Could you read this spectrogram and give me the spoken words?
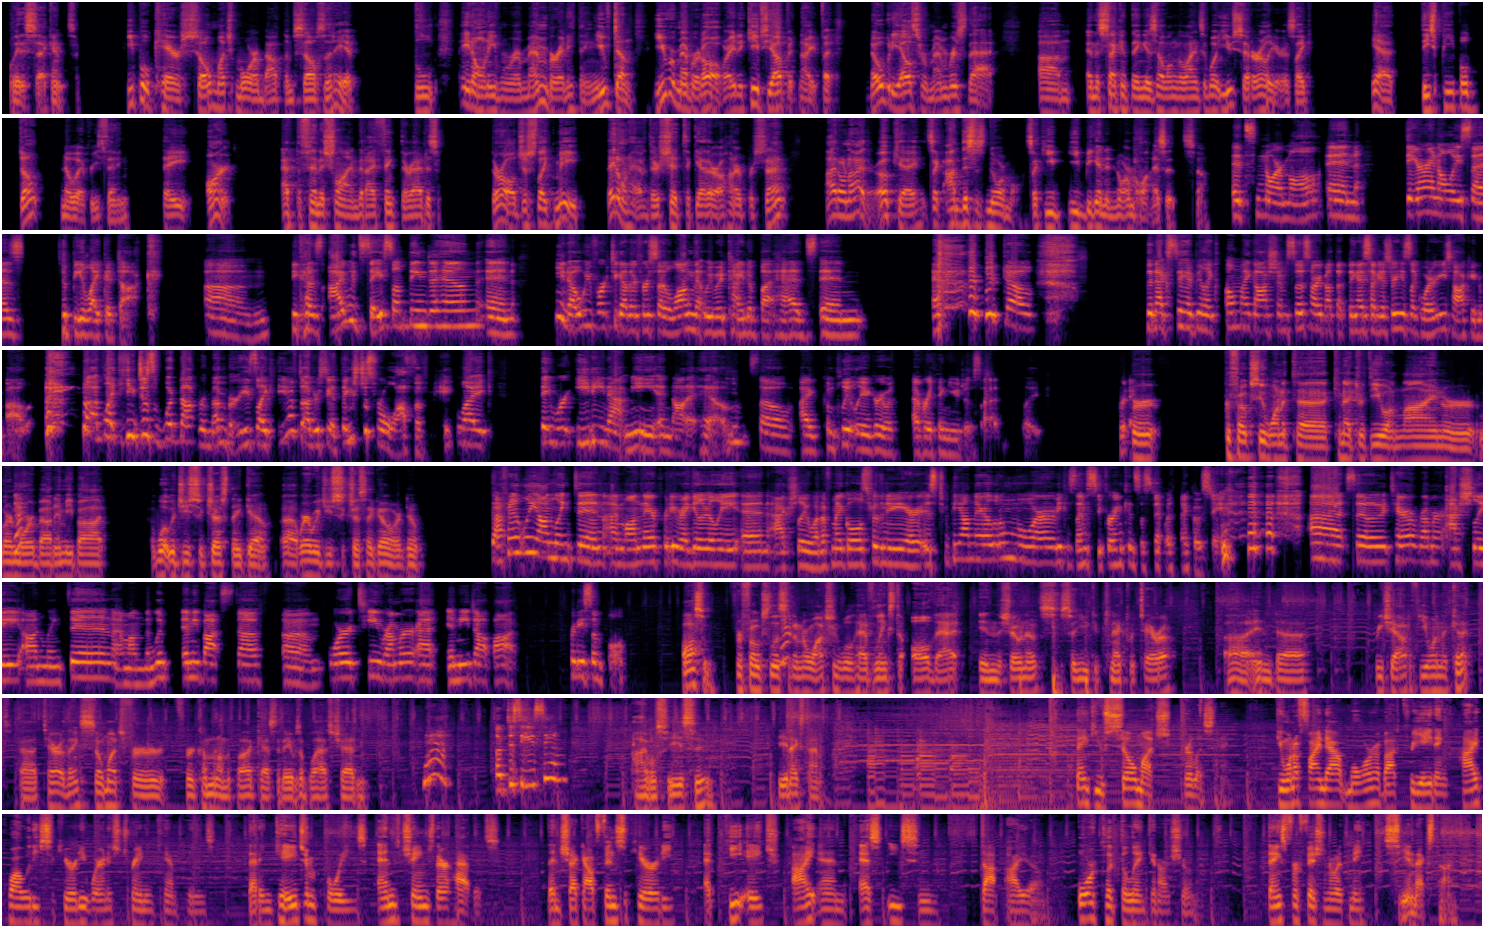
wait a second. Like, people care so much more about themselves that they have, they don't even remember anything you've done. You remember it all, right? It keeps you up at night, but nobody else remembers that. Um, and the second thing is along the lines of what you said earlier. is like, yeah, these people don't know everything. They aren't at the finish line that I think they're at. Is they're all just like me. They don't have their shit together 100%. I don't either. Okay. It's like, I'm, this is normal. It's like you, you begin to normalize it. So it's normal. And Darren always says to be like a duck. Um, because I would say something to him and, you know, we've worked together for so long that we would kind of butt heads and, and I would go, the next day I'd be like, oh my gosh, I'm so sorry about that thing I said yesterday. He's like, what are you talking about? I'm like, he just would not remember. He's like, you have to understand, things just roll off of me. Like, they were eating at me and not at him. So I completely agree with everything you just said. Like for for folks who wanted to connect with you online or learn yeah. more about ImmyBot, what would you suggest they go? Uh, where would you suggest they go or do? Definitely on LinkedIn. I'm on there pretty regularly. And actually, one of my goals for the new year is to be on there a little more because I'm super inconsistent with my posting. uh, so, Tara Rummer Ashley on LinkedIn. I'm on the ImmyBot stuff um, or T Rummer at Immy.bot pretty simple. Awesome. For folks listening or watching, we'll have links to all that in the show notes so you can connect with Tara uh, and uh, reach out if you want to connect. Uh, Tara, thanks so much for for coming on the podcast today. It was a blast chatting. Hope to see you soon. I will see you soon. See you next time. Thank you so much for listening. If you want to find out more about creating high quality security awareness training campaigns that engage employees and change their habits, then check out Phin Security at phinsec.io or click the link in our show notes. Thanks for fishing with me. See you next time.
